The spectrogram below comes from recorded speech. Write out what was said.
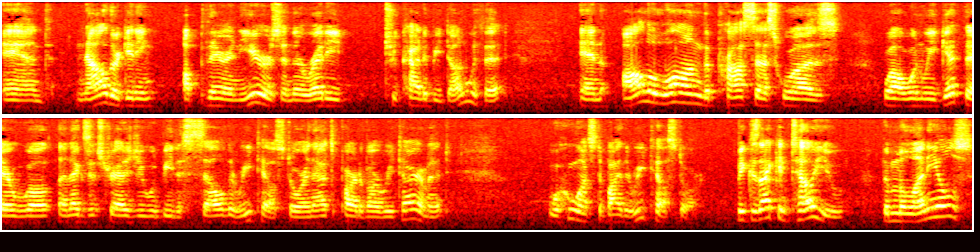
and now they're getting up there in years and they're ready to kind of be done with it and all along the process was, Well, when we get there, well, an exit strategy would be to sell the retail store, and that's part of our retirement. Well, who wants to buy the retail store? Because I can tell you, the millennials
